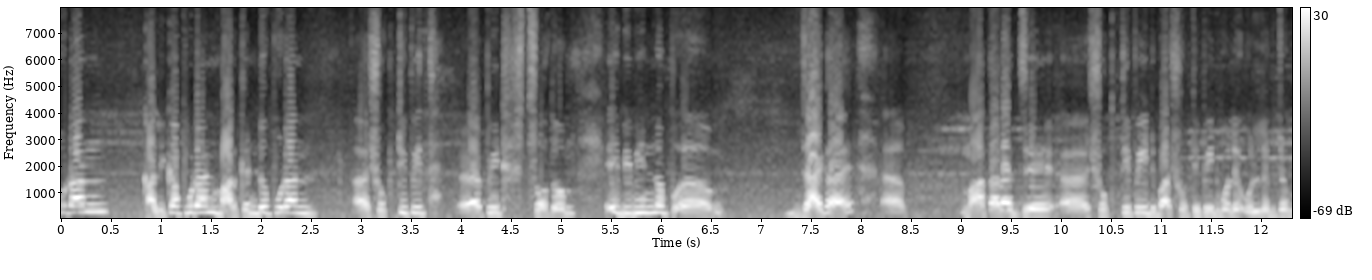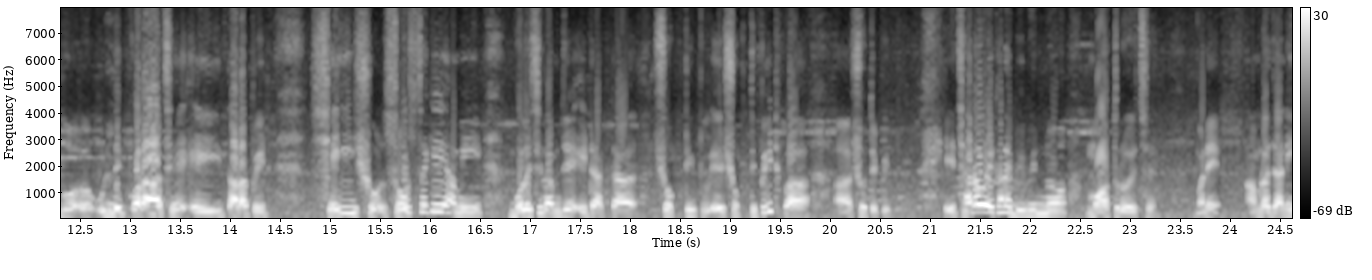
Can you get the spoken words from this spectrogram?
পুরাণ, কালিকা পুরাণ মার্কেন্ড পুরাণ শক্তিপীঠ পীঠ, স্রোতম, এই বিভিন্ন জায়গায় মা তারার যে শক্তিপীঠ বা সতীপীঠ বলে উল্লেখযোগ্য উল্লেখ করা আছে এই তারাপীঠ, সেই সোর্স থেকেই আমি বলেছিলাম যে এটা একটা শক্তি শক্তিপীঠ বা সতীপীঠ। এছাড়াও এখানে বিভিন্ন মত রয়েছে। মানে আমরা জানি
